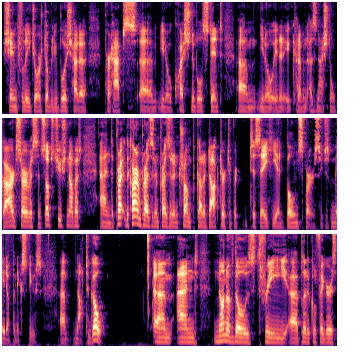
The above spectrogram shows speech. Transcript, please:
shamefully. George W. Bush had a perhaps, um, you know, questionable stint, um, you know, in, a, in kind of an, as National Guard service and substitution of it. And the, the current president, President Trump, got a doctor to, to say he had bone spurs. So he just made up an excuse um, not to go. Um, and none of those three uh, political figures,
